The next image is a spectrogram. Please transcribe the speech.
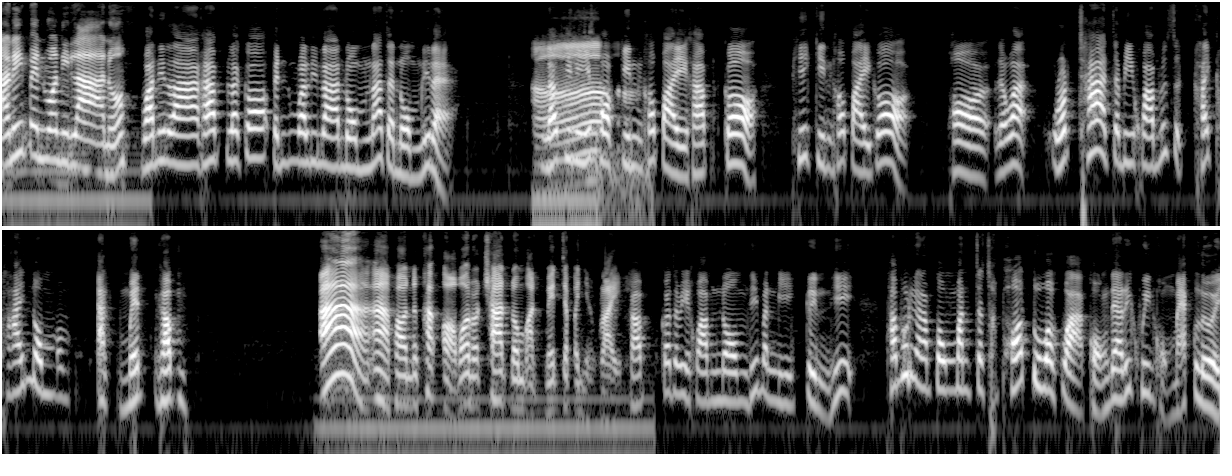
อันนี้เป็นวานิลาเนอะวานิลาครับ แล้วก็เป็นวานิลานมน่าจะนมนี่แหละ แล้วทีนี้พอกินเข้าไปครับ ก็พี่กินเข้าไปก็พอจะว่ารสชาติจะมีความรู้สึกคล้ายๆนมอัดเม็ดครับอ่าอ่าพอนึกภาพออกว่ารสชาตินมอัดเม็ดจะเป็นอย่างไรครับ ก็จะมีความนมที่มันมีกลิ่นที่ถ้าพูดกันตามตรงมันจะเฉพาะตัวกว่าของ Dairy Queen ของแม็กเลย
